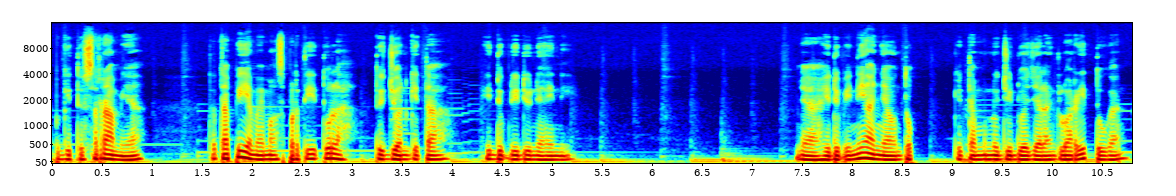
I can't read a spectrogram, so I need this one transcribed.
begitu seram ya, tetapi ya memang seperti itulah tujuan kita hidup di dunia ini. Ya hidup ini hanya untuk kita menuju dua jalan keluar itu kan.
